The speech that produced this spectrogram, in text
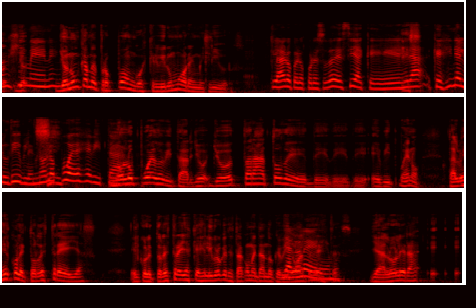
Juan Yo- Jiménez. Yo, nunca me propongo escribir humor en mis libros. Claro, pero por eso te decía que era que es ineludible, no Sí, lo puedes evitar. No lo puedo evitar. Yo, yo trato de, de, de, de evi- Bueno, tal vez el colector de estrellas, El colector de estrellas, que es el libro que te estaba comentando que Ya vino lo antes de leeremos. este, ya lo leerás. Eh, eh,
